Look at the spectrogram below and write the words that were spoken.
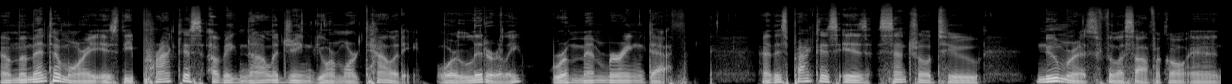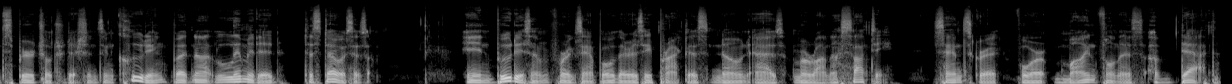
Now, memento mori is the practice of acknowledging your mortality, or literally, remembering death. Now, this practice is central to numerous philosophical and spiritual traditions, including, but not limited to Stoicism. In Buddhism, for example, there is a practice known as Maranasati, Sanskrit for mindfulness of death.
